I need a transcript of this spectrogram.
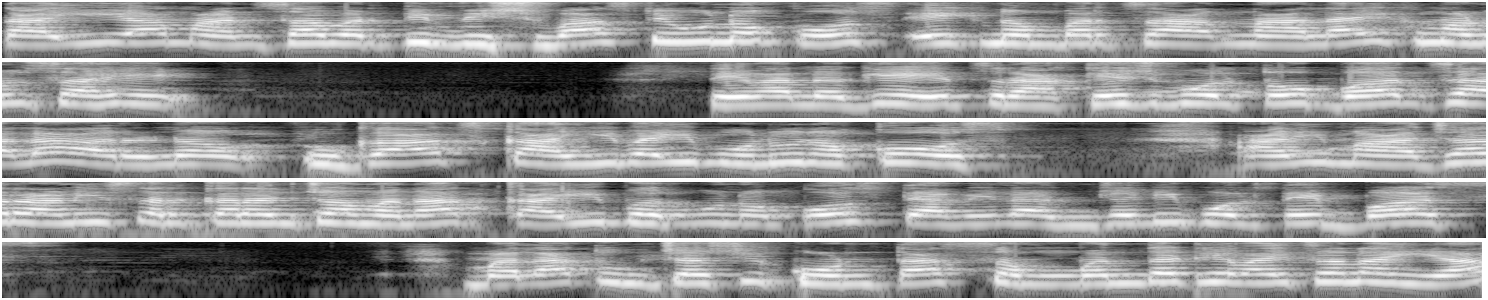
ताई या माणसावरती विश्वास ठेवू नकोस. एक नंबरचा नालायक माणूस आहे. तेव्हा लगेच राकेश बोलतो बस झाला अर्णव उगाच काही बाई बोलू नकोस. आणि माझ्या राणी सरकारांच्या मनात काही भरवू नकोस. त्यावेळेला अंजली बोलते बस. मला तुमच्याशी कोणताच संबंध ठेवायचा नाही या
